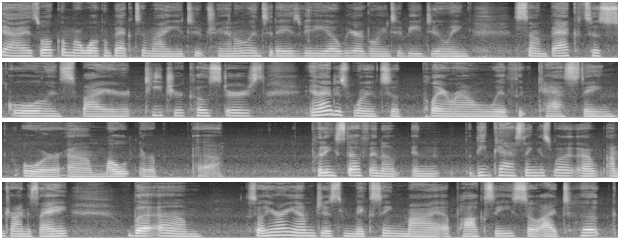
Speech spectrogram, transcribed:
guys, welcome or welcome back to my YouTube channel. In today's video, we are going to be doing some back to school inspired teacher coasters. And I just wanted to play around with casting or um, mold or uh, putting stuff in a in deep casting is what uh, I'm trying to say. But um, so here I am just mixing my epoxy. So I took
